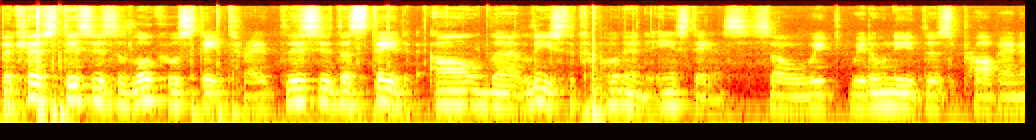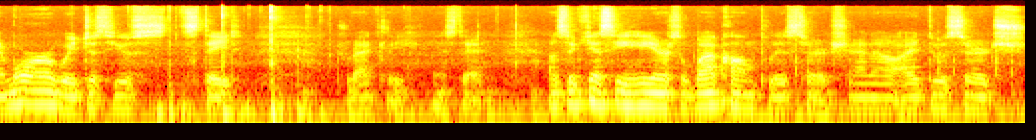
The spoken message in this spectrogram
because this is a local state, right? This is the state on the list component instance. So we, we don't need this prop anymore. We just use state directly instead. As you can see here, so welcome, please search, and uh, I do search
